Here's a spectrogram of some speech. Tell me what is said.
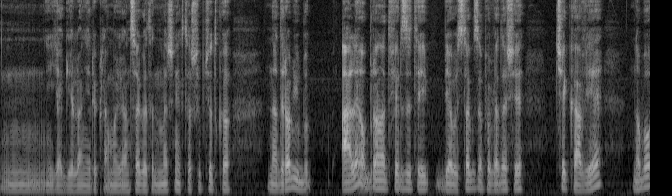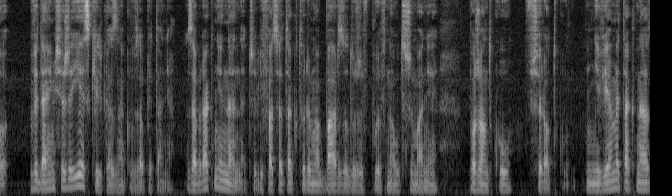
mm, Jagiellonii reklamującego ten mecz, niech to szybciutko nadrobi, bo, ale obrona twierdzy tej Białystok zapowiada się ciekawie, no bo wydaje mi się, że jest kilka znaków zapytania. Zabraknie Nene, czyli faceta, który ma bardzo duży wpływ na utrzymanie porządku w środku. Nie wiemy tak na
